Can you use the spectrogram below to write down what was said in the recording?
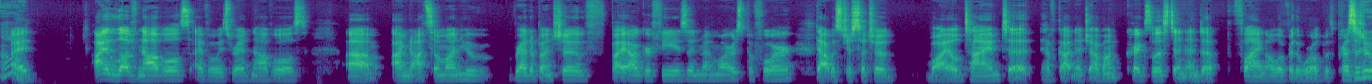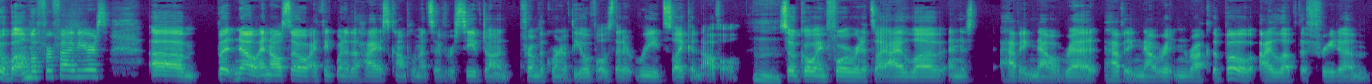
oh. I I love novels. I've always read novels. Um, I'm not someone who read a bunch of biographies and memoirs before. That was just such a wild time to have gotten a job on Craigslist and end up flying all over the world with President Obama for five years. Um, but no, and also I think one of the highest compliments I've received on from the corner of the oval is that it reads like a novel. Hmm. So going forward, it's like I love and having now read, having now written Rock the Boat, I love the freedom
